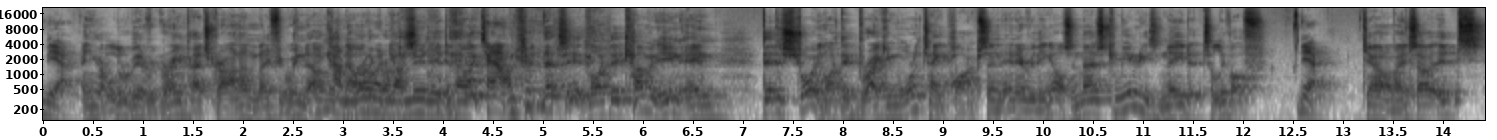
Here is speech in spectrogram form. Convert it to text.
yeah. and you've got a little bit of a green patch growing underneath your window, and there's no other ruin your grass. newly developed town. That's it. Like they're coming in and they're destroying, like they're breaking water tank pipes and, and everything else, and those communities need it to live off. yeah. Do you know what I mean? So it's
